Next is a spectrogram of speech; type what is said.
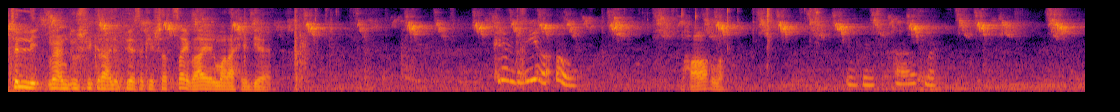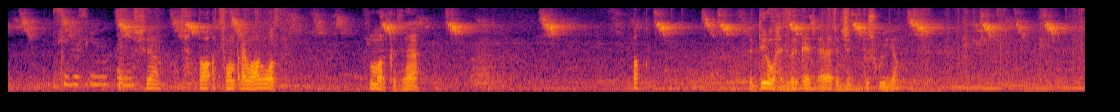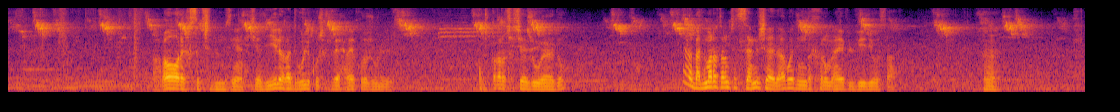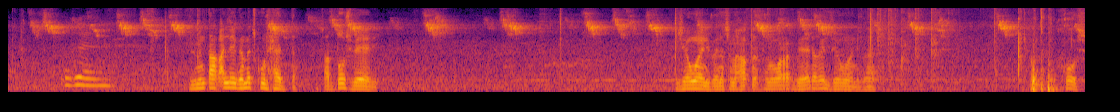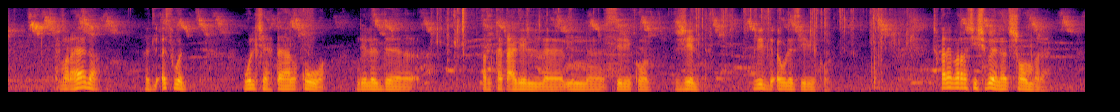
حتى اللي ما عندوش فكرة على البياسه كيفاش تصايب ها هي المراحل ديالها. كريم دغيا أو. سبحان الله. سبحان الله. سيليسيون أنا. شتيها تحطوها تسونطريوها الوسط. في المركز ها. ديروا واحد البركات ها تجددوا شوية. ضروري خصها تشد مزيان حيت هذه هي اللي غتقول لك واش الريح غيخرج ولا لا تقدروا تحتاجوا هادو. أنا بعد المرات راه ما تستعملش هذا بغيت ندخلو معايا في الفيديو صافي. ها. المنطقة اللي ما تكون حادة ما تعضوش بهادي جوانب أنا تنورك بهذا غير الجوانب ها. خوش الاحمر هذا هاد الأسود هو اللي تيعطيها القوة ديال هاد القطعة ديال من السيليكون جلد جلد اولا سيليكون. تقريبا راه تيشبه لهاد ال chambre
